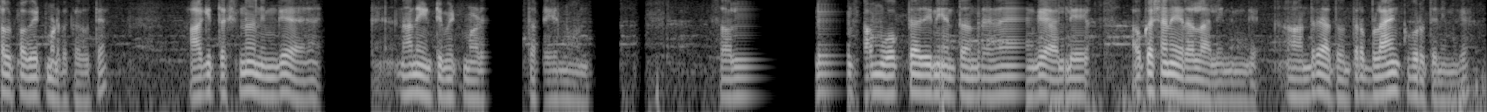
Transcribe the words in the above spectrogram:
ಸ್ವಲ್ಪ ವೇಟ್ ಮಾಡಬೇಕಾಗುತ್ತೆ. ಆಗಿದ ತಕ್ಷಣ ನಿಮಗೆ ನಾನೇ ಇಂಟಿಮೇಟ್ ಮಾಡ್ತಾರೆ ಏನು ಅಂತ. ಸೊ ಅಲ್ಲಿ ಫಾರ್ಮ್ ಹೋಗ್ತಾ ಇದ್ದೀನಿ ಅಂತಂದ್ರೆ ನನಗೆ ಅಲ್ಲಿ ಅವಕಾಶನೇ ಇರಲ್ಲ ಅಲ್ಲಿ ನಿಮಗೆ. ಅಂದರೆ ಅದೊಂಥರ ಬ್ಲ್ಯಾಂಕ್ ಬರುತ್ತೆ ನಿಮಗೆ.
